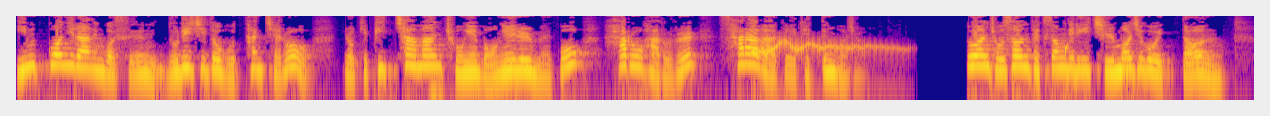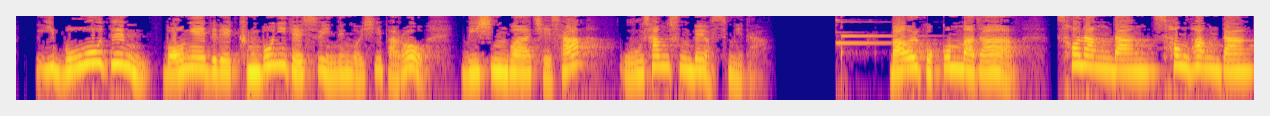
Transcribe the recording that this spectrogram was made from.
인권이라는 것은 누리지도 못한 채로 이렇게 비참한 종의 멍에를 메고 하루하루를 살아가게 됐던 거죠. 또한 조선 백성들이 짊어지고 있던 이 모든 멍에들의 근본이 될 수 있는 것이 바로 미신과 제사, 우상숭배였습니다. 마을 곳곳마다 선앙당, 성황당,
